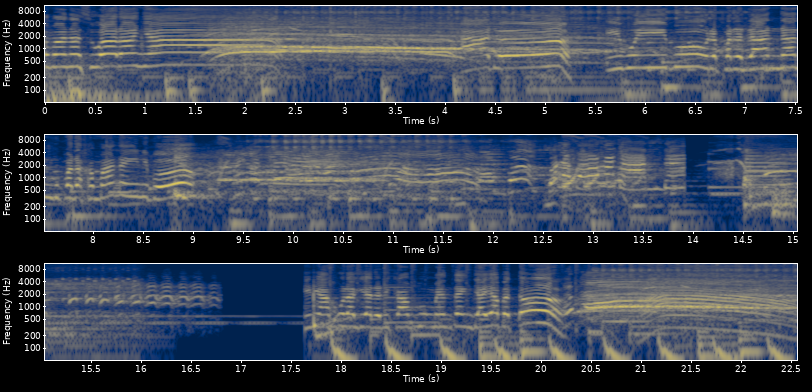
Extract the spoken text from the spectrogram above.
yang mana suaranya? Aduh, ibu-ibu udah pada dandan, mau pada ke mana ini, Bu? Ini aku lagi ada di kampung Menteng Jaya, betul? Ah,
